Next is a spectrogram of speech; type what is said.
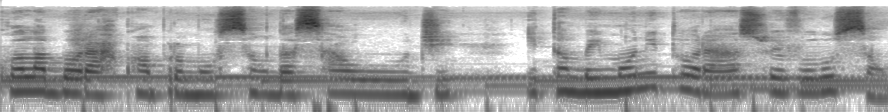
colaborar com a promoção da saúde e também monitorar a sua evolução.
